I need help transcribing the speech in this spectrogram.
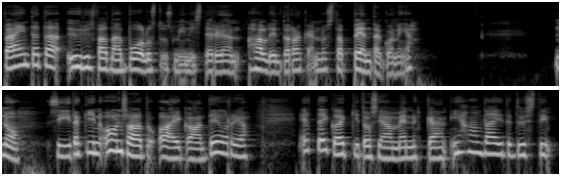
päin tätä Yhdysvaltain puolustusministeriön hallintorakennusta Pentagonia? No, siitäkin on saatu aikaan teoria, ettei kaikki tosiaan mennytkään ihan väitetysti,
